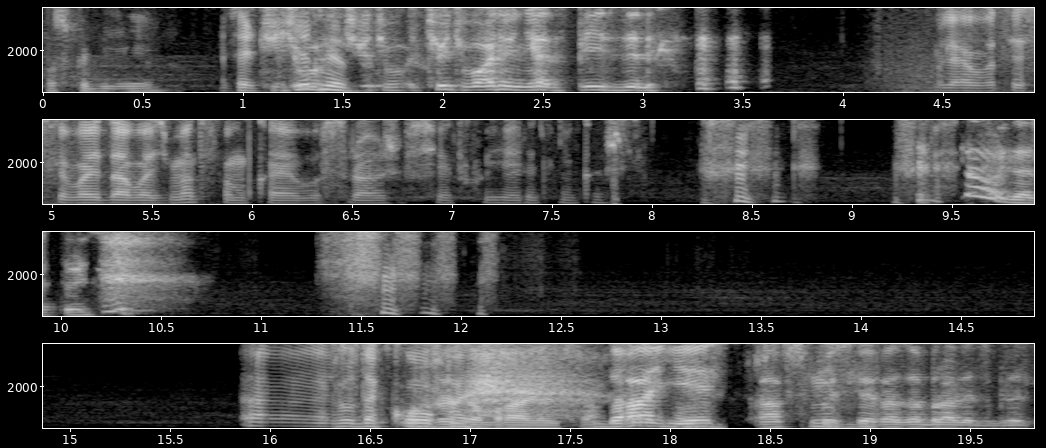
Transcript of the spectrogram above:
Господи. Хотя, Чуть, чуть, чуть Ваню не отпиздили. Бля, вот если Вайда возьмет в МК, его сразу же все отхуярят, мне кажется. Да, бля, точно. Э, Уже Рудокопы. все. Да, есть. А в смысле разобрались, блядь?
